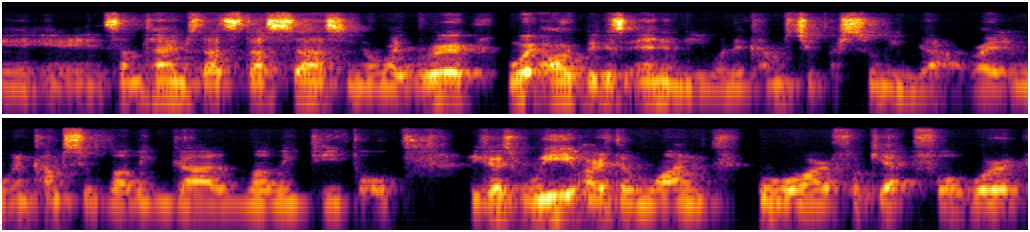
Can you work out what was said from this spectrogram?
And, and, sometimes that's that's us, you know, like we're we're our biggest enemy when it comes to pursuing God, right? And when it comes to loving God and loving people, because we are the one who are forgetful, we're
